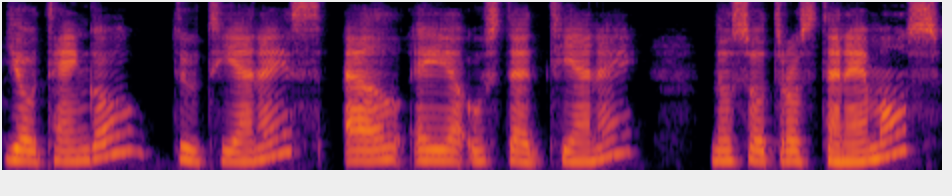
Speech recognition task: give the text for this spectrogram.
Yo tengo, tú tienes, él, ella, usted tiene, nosotros tenemos.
